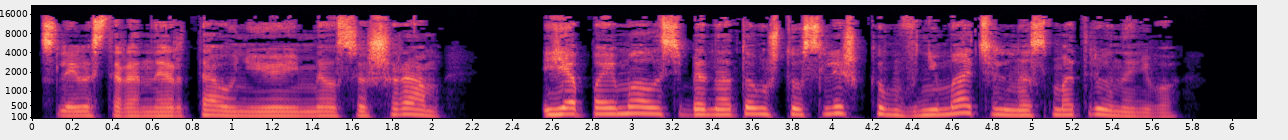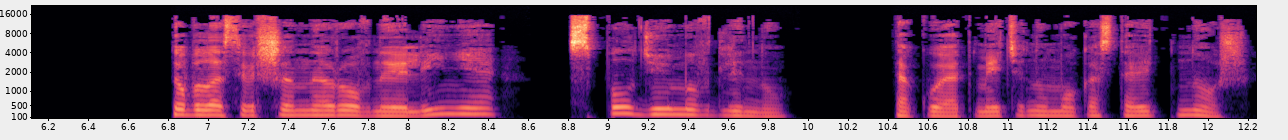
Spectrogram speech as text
С левой стороны рта у нее имелся шрам, и я поймала себя на том, что слишком внимательно смотрю на него. То была совершенно ровная линия с полдюйма в длину. Такую отметину мог оставить нож.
